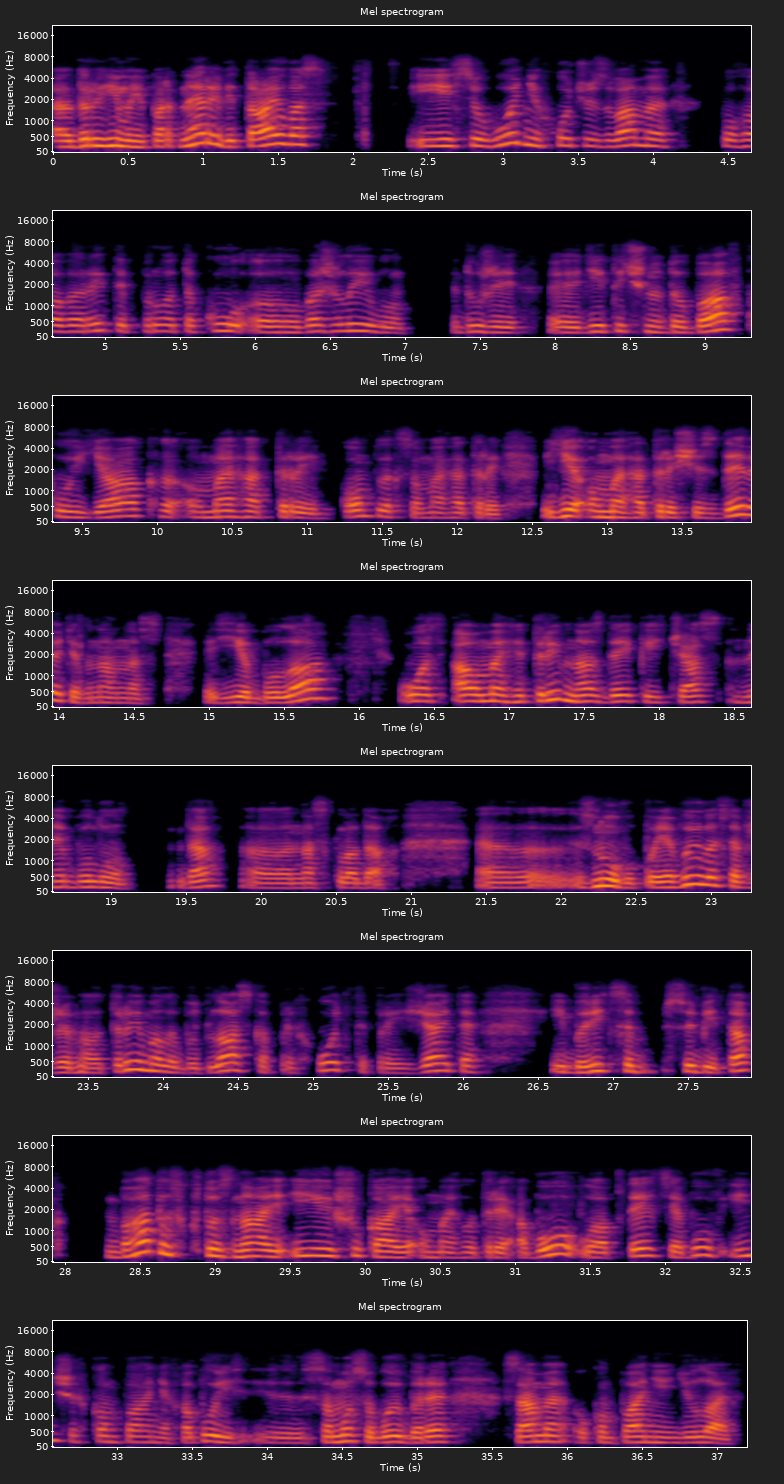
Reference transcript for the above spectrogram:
Е, Дорогі мої партнери, вітаю вас. І сьогодні хочу з вами поговорити про таку е, важливу, дуже е, дієтичну добавку, як омега-3, комплекс омега-3. Є омега-3 69, вона в нас є була, ось, а омеги-3 в нас деякий час не було да, на складах. Знову появилася, вже ми отримали, будь ласка, приходьте, приїжджайте і беріть собі, так? Багато хто знає і шукає омегу-3 або у аптеці, або в інших компаніях, або само собою бере саме у компанії New Life.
